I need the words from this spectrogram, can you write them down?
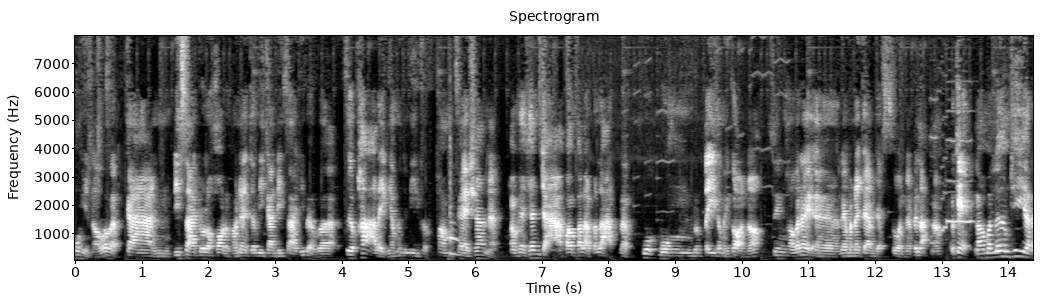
คงเห็นเนาะว่าแบบการดีไซน์ตัวละครของเขาเนี่ยจะมีการดีไซน์ที่แบบว่าเสื้อผ้าอะไรอย่างเงี้ยมันจะมีแบบความแฟชั่นอะความแฟชั่นจ๋าความประหลาดประหลาดๆแบบพวกวงดนตรีสมัยก่อนเนาะซึ่งเขาก็ได้เอ่อแรงบันดาลใจมาจากส่วนนั้นเป็นหลักเนาะโอเค เรามาเริ่มที่อะไร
